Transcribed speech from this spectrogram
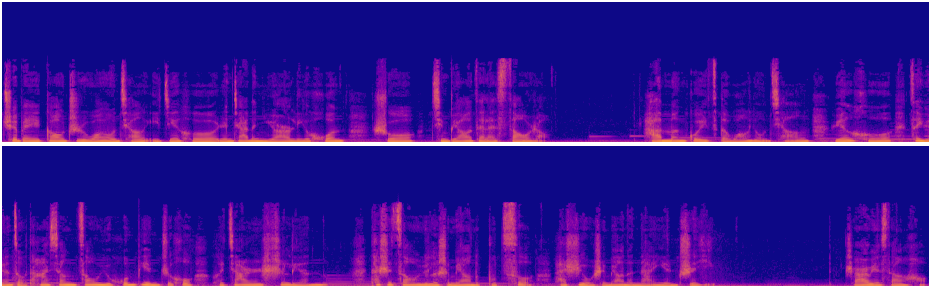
却被告知王永强已经和人家的女儿离婚，说请不要再来骚扰。寒门贵子的王永强，缘何在远走他乡遭遇婚变之后和家人失联呢？他是遭遇了什么样的不测，还是有什么样的难言之隐？十二月三号，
